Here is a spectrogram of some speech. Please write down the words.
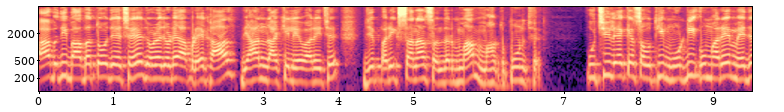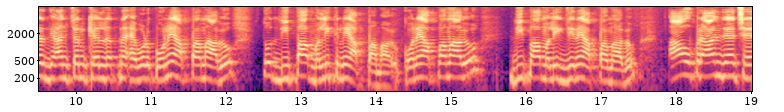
આ બધી બાબતો જે છે, જોડે જોડે આપણે ખાસ ધ્યાન રાખી લેવાની છે, જે પરીક્ષાના સંદર્ભમાં મહત્વપૂર્ણ છે. પૂછી લે કે સૌથી મોટી ઉંમરે મેજર ધ્યાનચંદ ખેલ રત્ન એવોર્ડ કોને આપવામાં આવ્યો? તો દીપા મલિકને આપવામાં આવ્યો. કોને આપવામાં આવ્યો? દીપા મલિકજીને આપવામાં આવ્યો. આ ઉપરાંત જે છે,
